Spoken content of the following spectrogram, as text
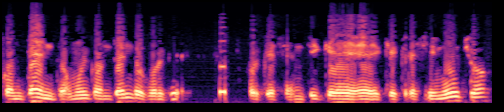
contento muy contento porque porque sentí que, que crecí mucho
